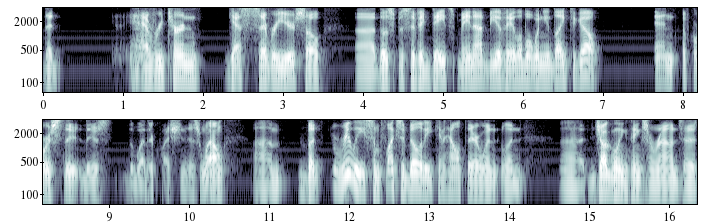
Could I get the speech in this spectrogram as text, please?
that have return guests every year, so uh, those specific dates may not be available when you'd like to go. And of course, there, there's the weather question as well. Um, but really, some flexibility can help there when when uh, juggling things around to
